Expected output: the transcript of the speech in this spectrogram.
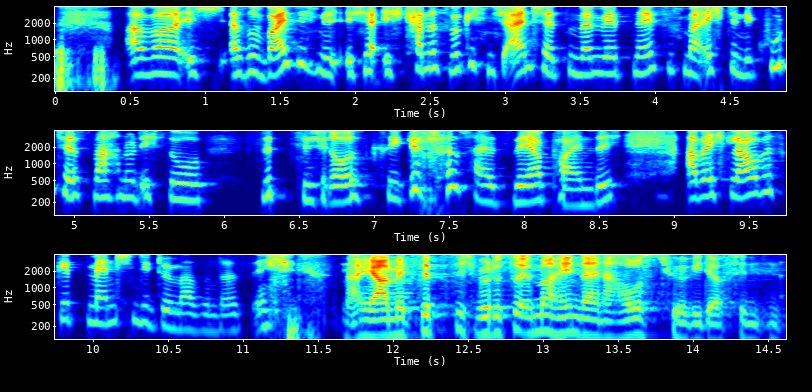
aber ich, also weiß ich nicht, ich, ich kann es wirklich nicht einschätzen. Wenn wir jetzt nächstes Mal echt den IQ-Test machen und ich so 70 rauskriege, ist das halt sehr peinlich. Aber ich glaube, es gibt Menschen, die dümmer sind als ich. Naja, mit 70 würdest du immerhin deine Haustür wiederfinden.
